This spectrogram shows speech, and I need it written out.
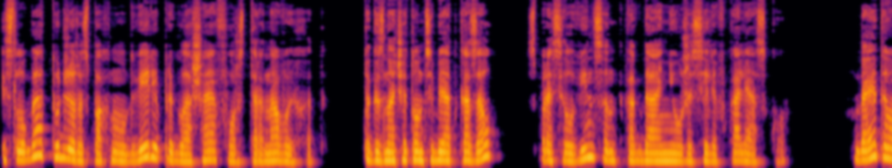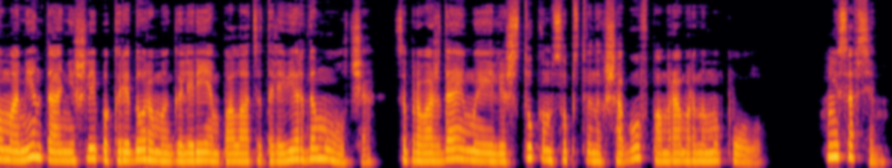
И слуга тут же распахнул двери, приглашая Форстера на выход. «Так значит, он тебе отказал?» — спросил Винсент, когда они уже сели в коляску. До этого момента они шли по коридорам и галереям палаца Таливерда молча, сопровождаемые лишь стуком собственных шагов по мраморному полу. «Не совсем»,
